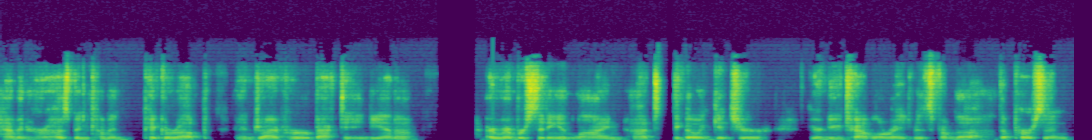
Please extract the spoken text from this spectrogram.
having her husband come and pick her up and drive her back to Indiana. I remember sitting in line uh, to go and get your your new travel arrangements from the the person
